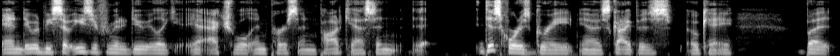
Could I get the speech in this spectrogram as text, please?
and it would be so easy for me to do like actual in person podcasts. And uh, Discord is great, you know, Skype is okay, but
